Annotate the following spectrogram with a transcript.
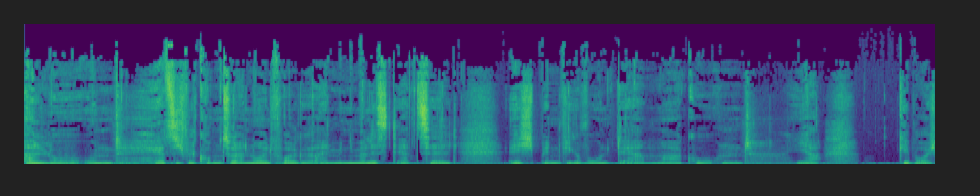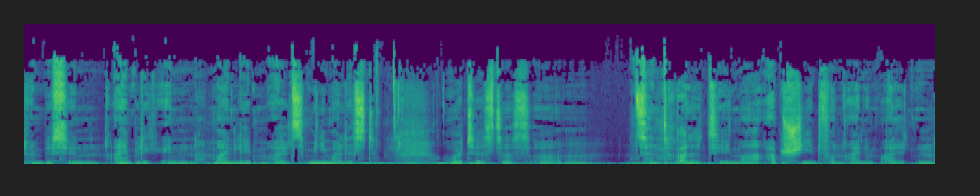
Hallo und herzlich willkommen zu einer neuen Folge Ein Minimalist erzählt. Ich bin wie gewohnt der Marco und ja, gebe euch ein bisschen Einblick in mein Leben als Minimalist. Heute ist das ähm, zentrale Thema Abschied von einem alten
